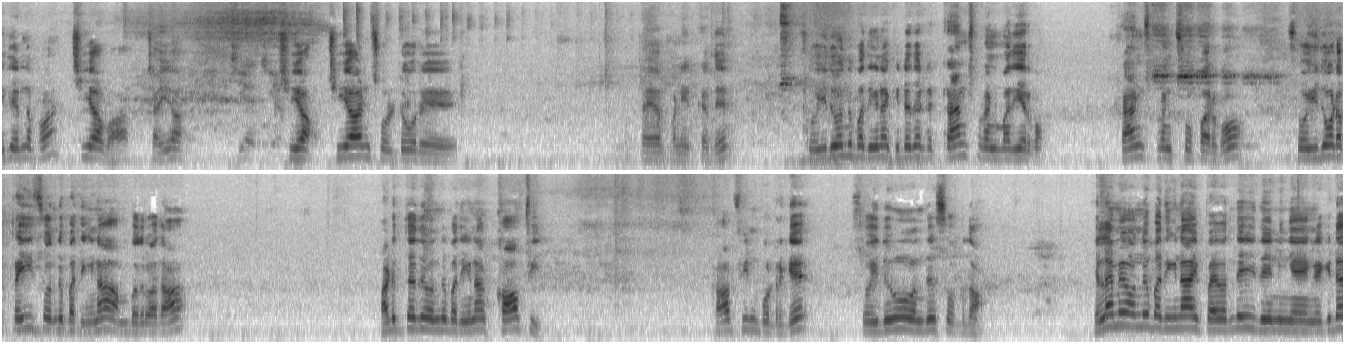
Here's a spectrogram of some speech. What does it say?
இது என்னப்பா? சியாவா? சையா? சியா சியான்னு சொல்லிட்டு ஒரு தயார் பண்ணியிருக்கிறது. ஸோ இது வந்து பார்த்திங்கன்னா கிட்டத்தட்ட டிரான்ஸ்பரண்ட் மாதிரியே இருக்கும். டிரான்ஸ்பரண்ட் சோப்பாக இருக்கும். ஸோ இதோட ப்ரைஸ் வந்து பார்த்திங்கன்னா ஐம்பது ரூபா தான். அடுத்தது வந்து பார்த்திங்கன்னா காஃபி காஃபின்னு போட்டிருக்கு. ஸோ இதுவும் வந்து சோப்பு தான். எல்லாமே வந்து பார்த்திங்கன்னா இப்போ வந்து இது நீங்கள் எங்ககிட்ட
